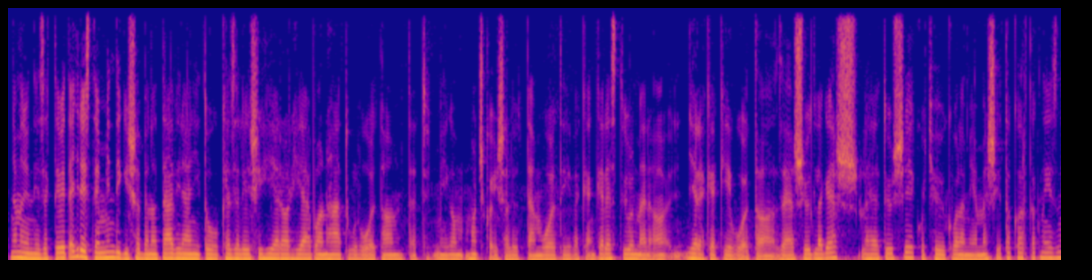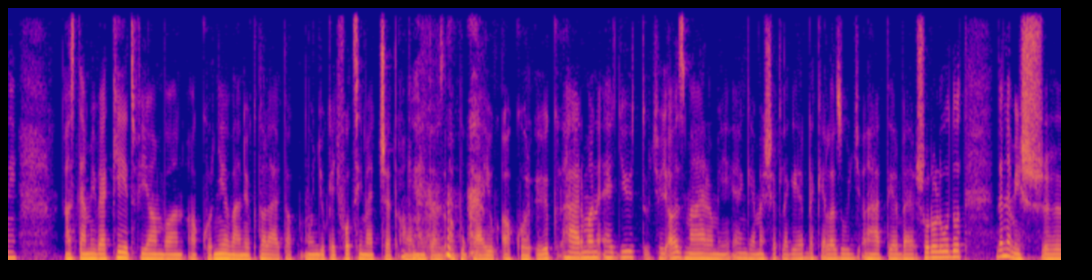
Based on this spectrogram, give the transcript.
Nem nagyon nézek tévét. Egyrészt én mindig is ebben a távirányító kezelési hierarchiában hátul voltam, tehát hogy még a macska is előttem volt éveken keresztül, mert a gyerekeké volt az elsődleges lehetőség, hogyha ők valamilyen mesét akartak nézni. Aztán mivel két fiam van, akkor nyilván ők találtak mondjuk egy foci meccset, amit az apukájuk, akkor ők hárman együtt, úgyhogy az már, ami engem esetleg érdekel, az úgy a háttérbe sorolódott, de nem is uh,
